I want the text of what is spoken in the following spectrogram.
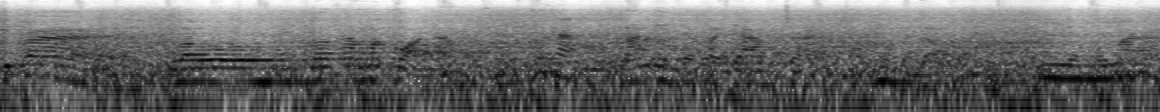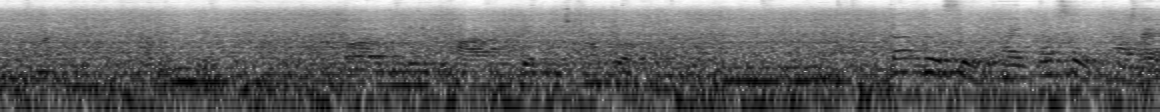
คิดว่าเราเราทำมาก่อนนะค่ะร้านอื่นจะพยายามจะทำให้เหมือนเราแต่ผมว่ามันทำไม่เหมือนก็มีความเป็นเฉพาะตัวของมัน ก็คือสูตรไทยก็สูตรไทยใช่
